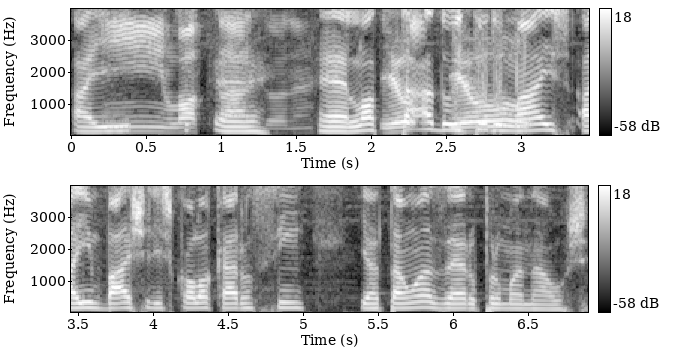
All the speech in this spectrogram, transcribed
Aí, sim, lotado, é, né? É, lotado eu, e eu... tudo mais. Aí embaixo eles colocaram sim, ia estar 1x0 pro Manaus.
